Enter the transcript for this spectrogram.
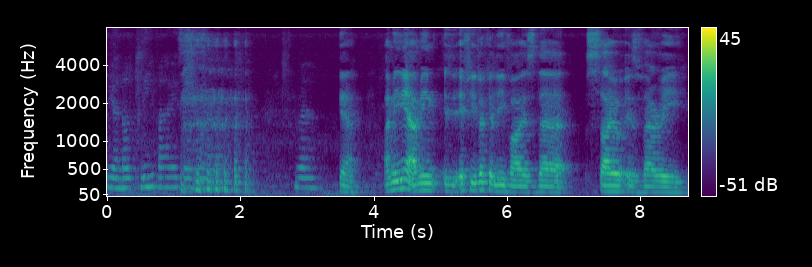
we are not Levi's or. well, Yeah, I mean, yeah, I mean, if you look at Levi's, their style is very.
